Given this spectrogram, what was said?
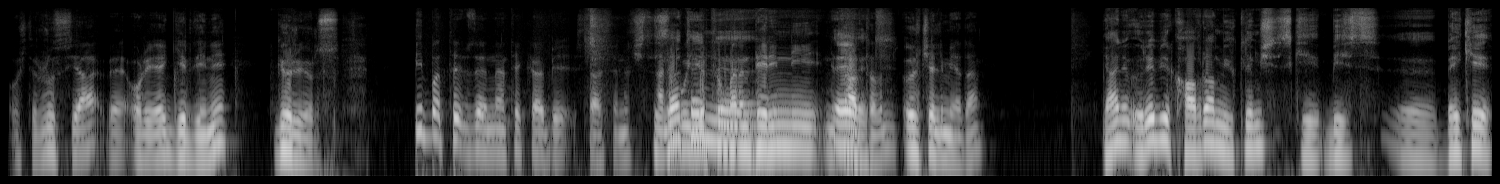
O işte Rusya ve oraya girdiğini görüyoruz. Bir batı üzerinden tekrar bir isterseniz işte hani zaten, bu yırtılmanın e, derinliğini evet. tartalım, ölçelim ya da. Yani öyle bir kavram yüklemişiz ki biz e, belki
